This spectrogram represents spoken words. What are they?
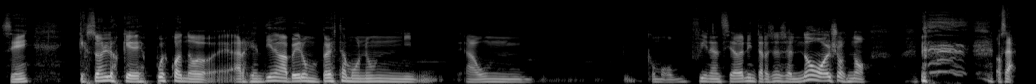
¿Sí? Que son los que después, cuando Argentina va a pedir un préstamo a un como financiador internacional. No, ellos no. o sea,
